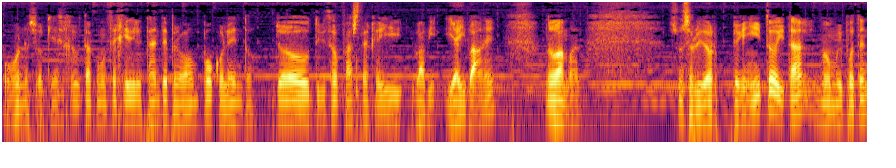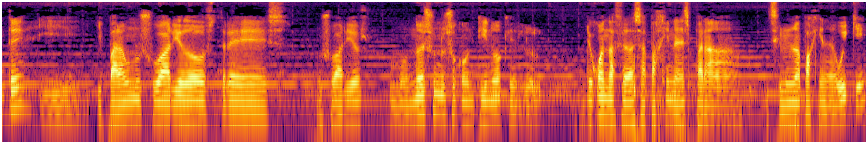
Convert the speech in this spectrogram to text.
bueno, si lo quieres ejecutar con un CGI directamente, pero va un poco lento. Yo utilizo Fast CGI y, ahí va, ¿eh? No va mal. Es un servidor pequeñito y tal, no muy potente, y, para un usuario, dos, tres usuarios, como no es un uso continuo, que yo cuando accedo a esa página es para escribir una página de wiki,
